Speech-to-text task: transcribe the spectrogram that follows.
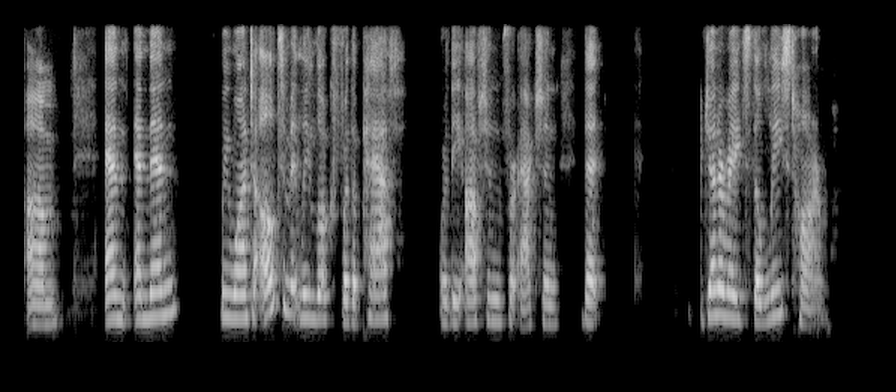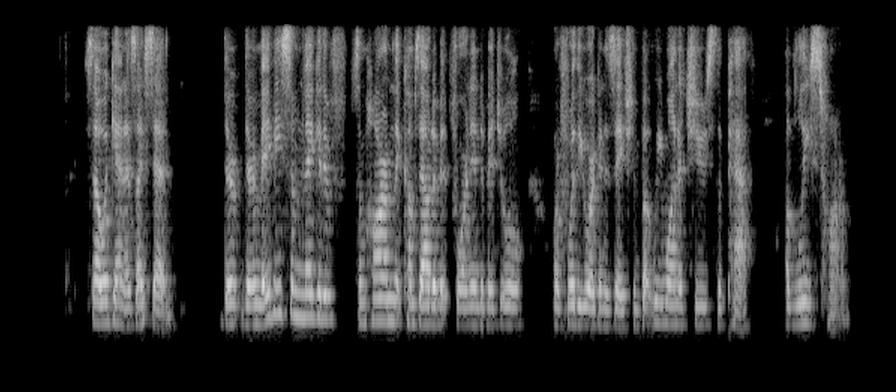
Um, and, and then we want to ultimately look for the path or the option for action that generates the least harm. So again, as I said, there, there may be some negative, some harm that comes out of it for an individual or for the organization, but we want to choose the path of least harm.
